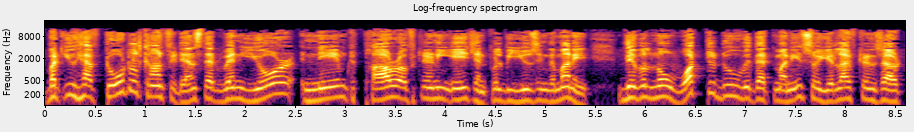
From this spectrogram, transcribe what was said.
but you have total confidence that when your named power of attorney agent will be using the money, they will know what to do with that money so your life turns out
